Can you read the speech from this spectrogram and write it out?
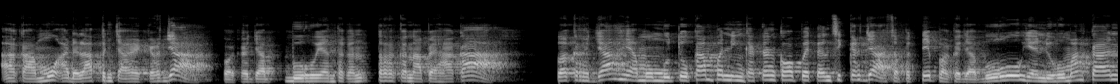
uh, kamu adalah pencari kerja, pekerja buruh yang terken- terkena PHK, pekerja yang membutuhkan peningkatan kompetensi kerja seperti pekerja buruh yang dirumahkan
